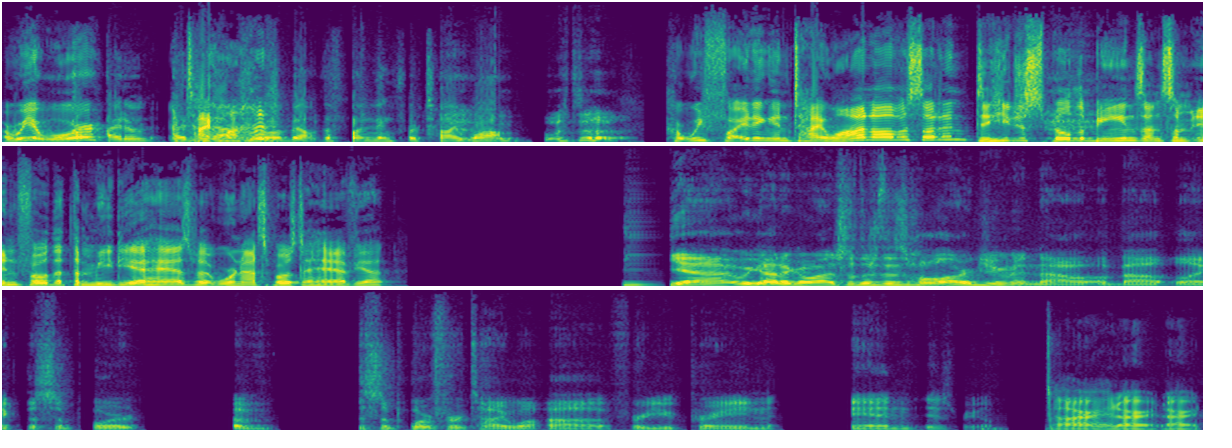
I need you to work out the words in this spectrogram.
are we at war? I don't. In I do not know about the funding for Taiwan. What's up? Are we fighting in Taiwan all of a sudden? Did he just spill the beans on some info that the media has but we're not supposed to have yet? Yeah, we gotta go on. So there's this whole argument now about like the support of the support for Taiwan, uh, for Ukraine and Israel. All right, all right, all right.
